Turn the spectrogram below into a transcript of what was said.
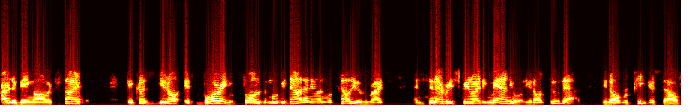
partner being all excited because you don't. It's boring. It slows the movie down. Anyone will tell you, right? And it's in every screenwriting manual. You don't do that. You don't repeat yourself.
